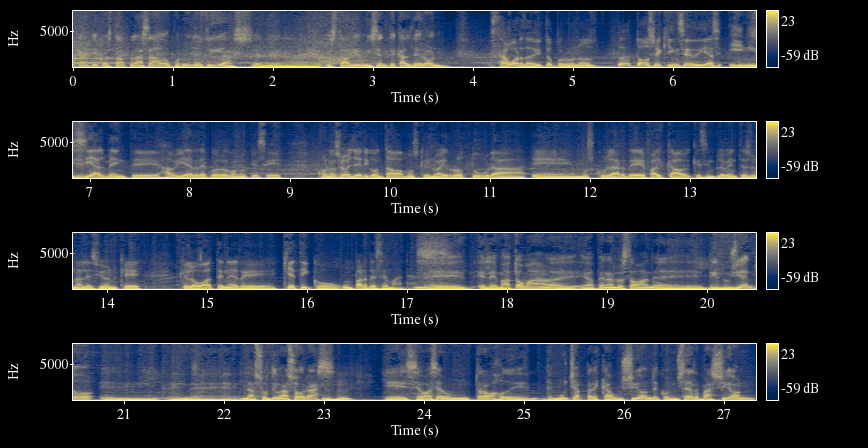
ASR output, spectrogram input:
Cántico está aplazado por unos días en el eh, estadio Vicente Calderón. Está guardadito por unos 12, 15 días inicialmente, Javier, de acuerdo con lo que se conoció ayer y contábamos que no hay rotura eh, muscular de Falcao y que simplemente es una lesión que, que lo va a tener eh, quietico un par de semanas. Eh, el hematoma eh, apenas lo estaban eh, diluyendo en, en, eh, las últimas horas. Eh, se va a hacer un trabajo de, de mucha precaución, de conservación.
